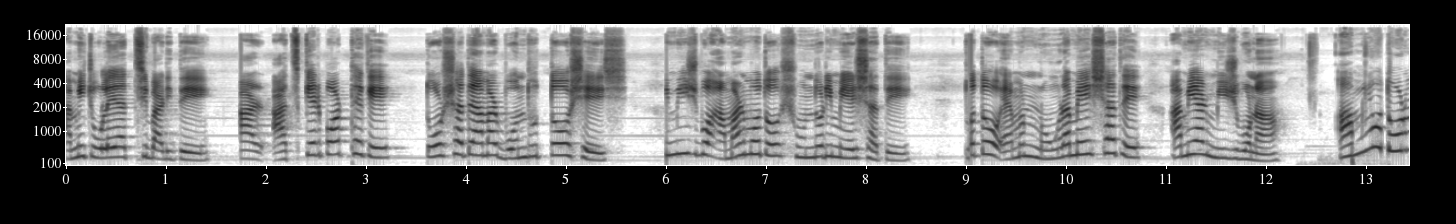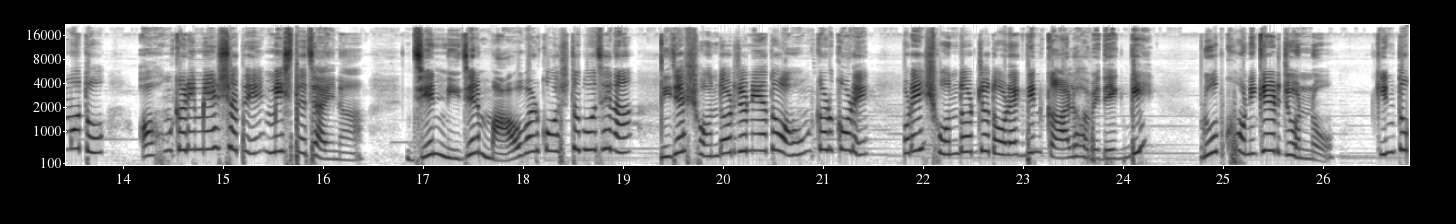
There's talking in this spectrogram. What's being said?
আমি চলে যাচ্ছি বাড়িতে। আর আজকের পর থেকে তোর সাথে আমার বন্ধুত্বও শেষ। মিশবো আমার মতো সুন্দরী মেয়ের সাথে। তো এমন নোংরা মেয়ের সাথে আমি আর মিশবো না। আমিও তোর মতো অহংকারী মেয়ের সাথে মিশতে চাই না। যে নিজের মা বাবার কষ্ট বোঝে না, নিজের সৌন্দর্য নিয়ে তো অহংকার করে ওর এই সৌন্দর্য তোর একদিন কাল হবে, দেখবি? রূপ ক্ষণিকের জন্য, কিন্তু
